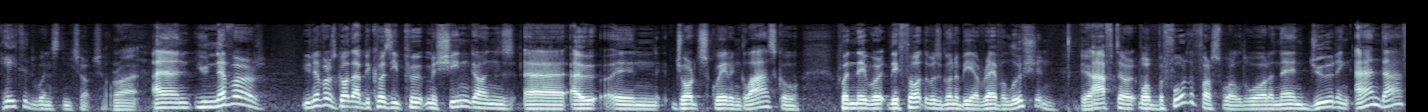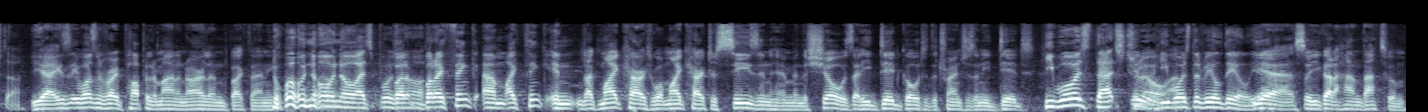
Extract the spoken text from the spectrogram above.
hated Winston Churchill. Right. And you never, you never got that because he put machine guns uh, out in George Square in Glasgow when they were, they thought there was going to be a revolution Yeah. after, well, before the First World War, and then during and after. Yeah, he's, he wasn't a very popular man in Ireland back then. He- Oh no, no, I suppose but not. but I think um, I think in like my character, what my character sees in him in the show is that he did go to the trenches and he did. he was. That's true. You know, he was the real deal. Yeah, Yeah. so you got to hand that to him.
